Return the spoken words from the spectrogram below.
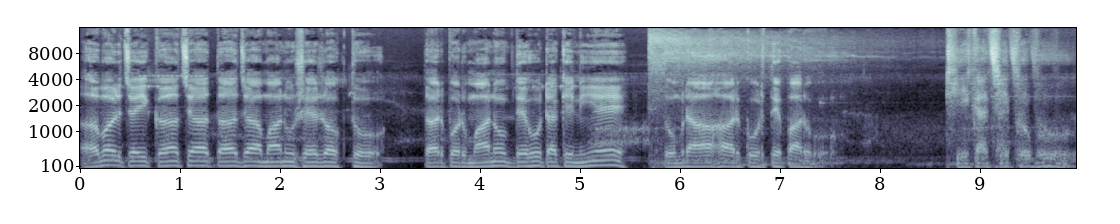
আমার চাই কাঁচা তাজা মানুষের রক্ত। তারপর মানব দেহটাকে নিয়ে তোমরা আহার করতে পারো। ঠিক আছে প্রভু।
